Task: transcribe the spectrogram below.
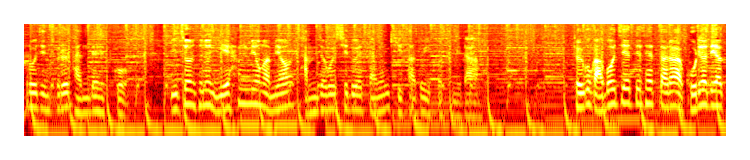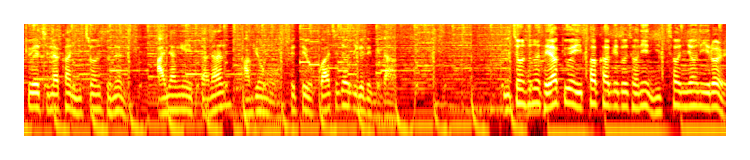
프로 진출을 반대했고 이천수는 이에 항명하며 잠적을 시도했다는 기사도 있었습니다. 결국 아버지의 뜻에 따라 고려대학교에 진학한 이천수는 안양에 입단한 박용호, 최태욱과 찢어지게 됩니다. 이천수는 대학교에 입학하기도 전인 2000년 1월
